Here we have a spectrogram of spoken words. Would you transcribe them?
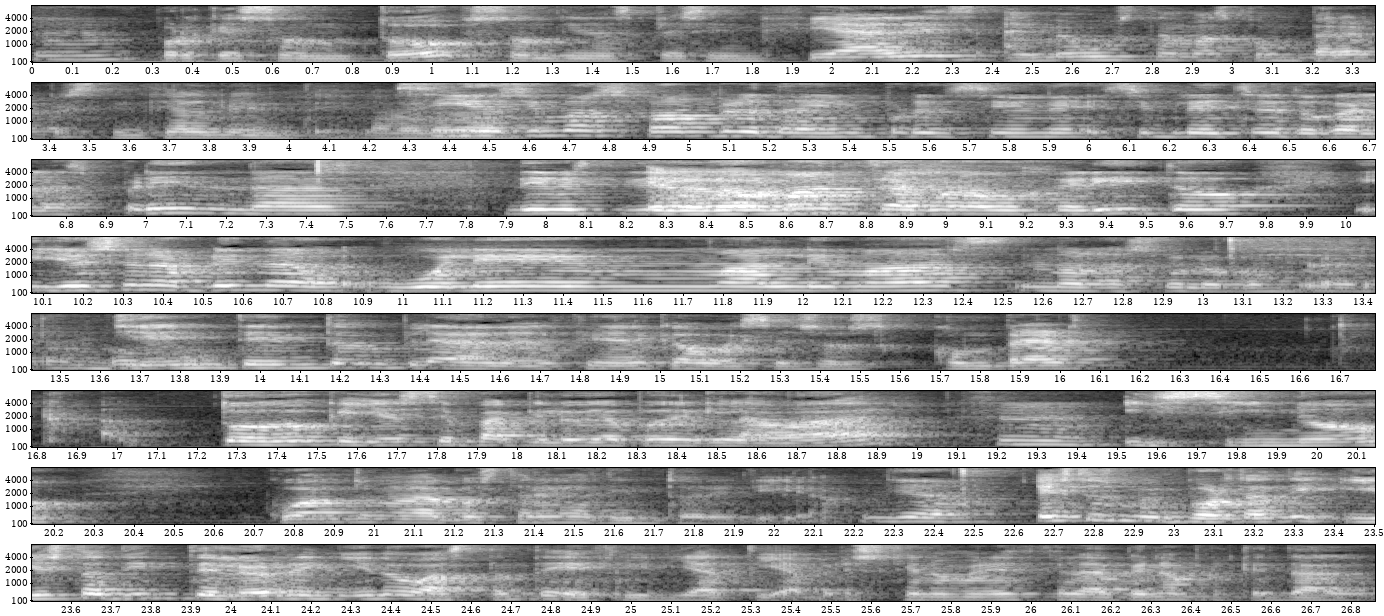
Mm. porque son top, son tiendas presenciales. A mí me gusta más comprar presencialmente, la verdad. Sí, yo soy más fan, pero también por el simple hecho de tocar las prendas, de vestir olor. mancha, con agujerito. Y yo si una prenda huele mal de más, no la suelo comprar tampoco. Yo intento, en plan, al fin y al cabo es eso, es comprar todo que yo sepa que lo voy a poder lavar Mm, y si no, cuánto me va a costar en la tintorería. Ya. Esto es muy importante y esto a ti te lo he reñido bastante decir, ya tía, pero es que no merece la pena porque tal.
